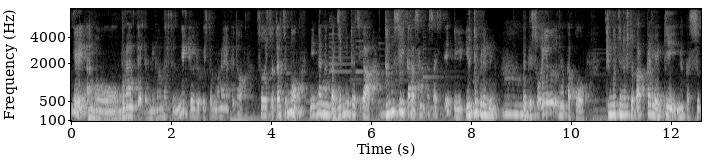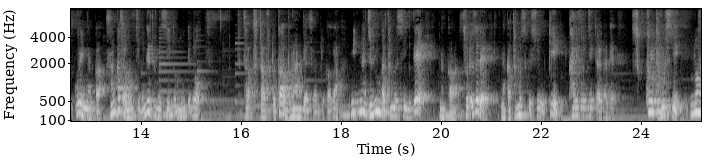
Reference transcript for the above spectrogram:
であのボランティアでもいろんな人にね協力してもらうけどそういう人たちもみんななんか自分たちが楽しいから参加させてって言ってくれるの。だけどそういうなんかこう気持ちの人ばっかりやきなんかすっごいなんか参加者はもちろんね楽しいと思うけどスタスタッフとかボランティアさんとかがうん。みんな自分が楽しんでなんかそれぞれなんか楽しくしようき会場自体がねすっごい楽しい雰囲気にな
